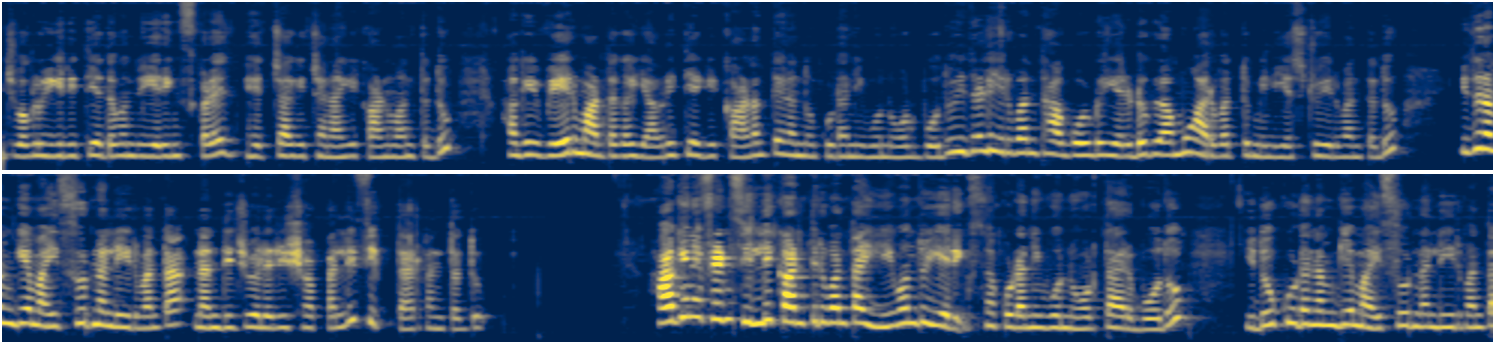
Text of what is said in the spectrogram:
ನಿಜವಾಗ್ಲೂ ಈ ರೀತಿಯಾದ ಒಂದು ಇಯರಿಂಗ್ಸ್ಗಳೇ ಹೆಚ್ಚಾಗಿ ಚೆನ್ನಾಗಿ ಕಾಣುವಂಥದ್ದು. ಹಾಗೆ ವೇರ್ ಮಾಡಿದಾಗ ಯಾವ ರೀತಿಯಾಗಿ ಕಾಣುತ್ತೆ ಅನ್ನೋದು ಕೂಡ ನೀವು ನೋಡ್ಬೋದು. ಇದರಲ್ಲಿ ಇರುವಂತಹ ಗೋಲ್ಡ್ ಎರಡು ಗ್ರಾಮು ಅರವತ್ತು ಮಿಲಿಯಷ್ಟು ಇರುವಂಥದ್ದು. ಇದು ನಮಗೆ ಮೈಸೂರಿನಲ್ಲಿ ಇರುವಂಥ ನಂದಿ ಜ್ಯುವೆಲರಿ ಶಾಪಲ್ಲಿ ಸಿಗ್ತಾ ಇರುವಂಥದ್ದು. ಹಾಗೆಯೇ ಫ್ರೆಂಡ್ಸ್ ಇಲ್ಲಿ ಕಾಣ್ತಿರುವಂಥ ಈ ಒಂದು ಇಯರಿಂಗ್ಸ್ನ ಕೂಡ ನೀವು ನೋಡ್ತಾ ಇರ್ಬೋದು. ಇದು ಕೂಡ ನಮಗೆ ಮೈಸೂರಿನಲ್ಲಿ ಇರುವಂಥ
